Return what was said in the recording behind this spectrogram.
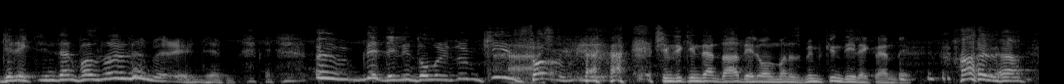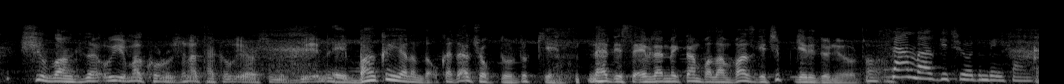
gerektiğinden fazla önem verirdim. Öyle deli doluydum ki sormayın. Şimdikinden daha deli olmanız mümkün değil Ekrem Bey. Hala şu bankta uyuma konusuna takılıyorsunuz değil mi? E, bankın yanında o kadar çok durduk ki... ...neredeyse evlenmekten falan vazgeçip geri dönüyordum. Sen vazgeçiyordun beyefendi.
